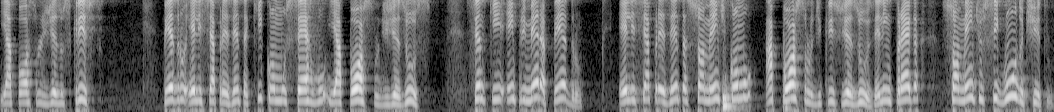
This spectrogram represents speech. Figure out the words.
e apóstolo de Jesus Cristo, Pedro ele se apresenta aqui como servo e apóstolo de Jesus, sendo que em 1 Pedro ele se apresenta somente como apóstolo de Cristo Jesus. Ele emprega somente o segundo título.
